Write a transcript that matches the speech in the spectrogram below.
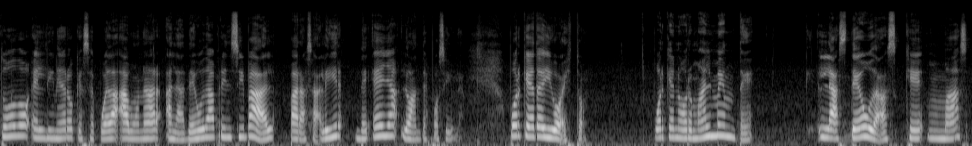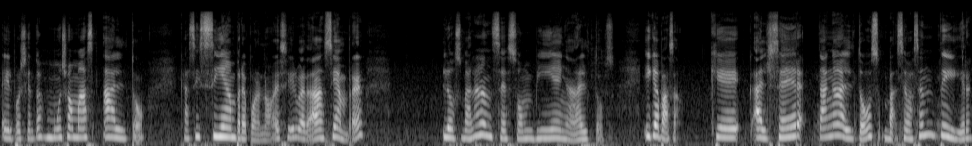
todo el dinero que se pueda abonar a la deuda principal para salir de ella lo antes posible. ¿Por qué te digo esto? Porque normalmente las deudas que más, el porciento es mucho más alto, casi siempre, por no decir verdad, siempre, los balances son bien altos. ¿Y qué pasa? Que al ser tan altos se va a sentir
